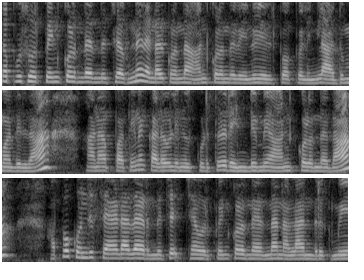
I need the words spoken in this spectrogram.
சப்போஸ் ஒரு பெண் குழந்தை இருந்துச்சு அப்படின்னா ரெண்டாவது குழந்தை ஆண் குழந்தை வேணும்னு எதிர்பார்ப்போம் இல்லைங்களா? அது மாதிரி தான் ஆனால் பார்த்தீங்கன்னா கடவுள் எங்களுக்கு கொடுத்தது ரெண்டுமே ஆண் குழந்தை தான். அப்போ கொஞ்சம் சேடாக தான் இருந்துச்சு. சே ஒரு பெண் குழந்தை இருந்தால் நல்லா இருந்திருக்குமே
